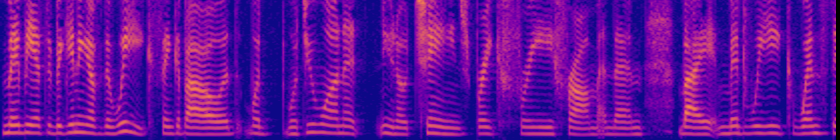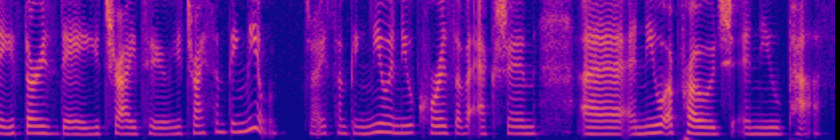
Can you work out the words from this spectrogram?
maybe at the beginning of the week think about what what you want to you know change break free from and then by midweek wednesday thursday you try to you try something new try something new, a new course of action, uh, a new approach, a new path.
